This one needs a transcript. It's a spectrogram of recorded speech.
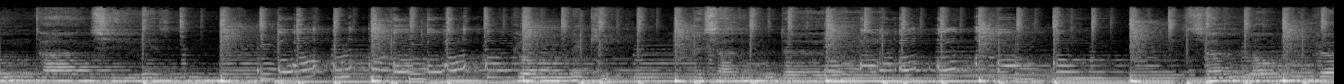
นทางชีวิตพรมลิขิตให้ฉันเดิน ฉันหลงระ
